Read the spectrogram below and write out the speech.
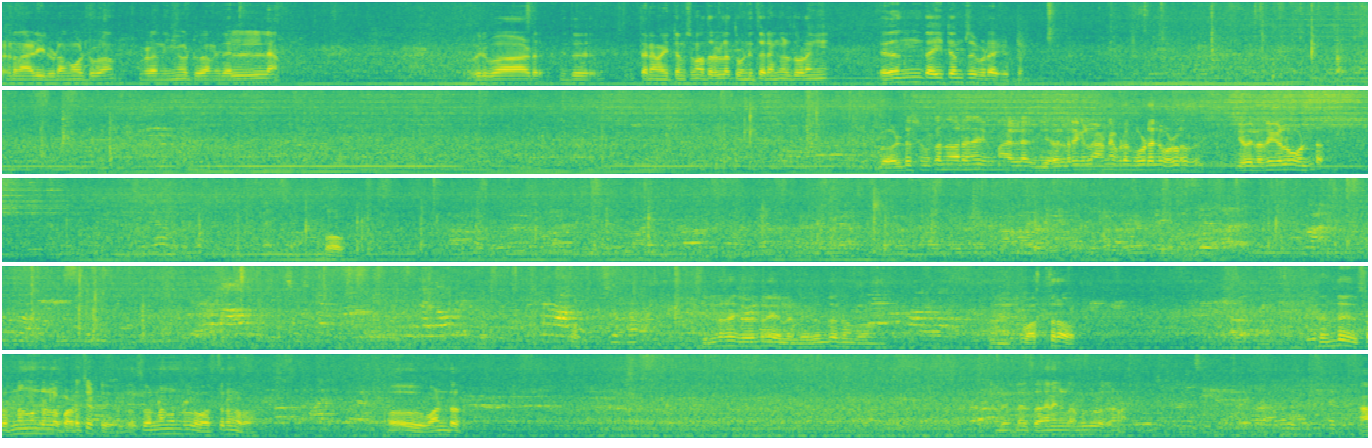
ഇടനാഴിയിലൂടെ അങ്ങോട്ട് പോകാം ഇവിടെ നിന്ന് ഇങ്ങോട്ട് പോകാം ഇതെല്ലാം ഒരുപാട് ഇത് ഇത്തരം ഐറ്റംസ് മാത്രമല്ല തുണിത്തരങ്ങൾ തുടങ്ങി എന്ത് ഐറ്റംസ് ഇവിടെ കിട്ടും? ഗോൾഡ് സൂക്ക് എന്ന് പറഞ്ഞാൽ ചുമ്മാ അല്ല ജ്വല്ലറികളാണ് ഇവിടെ കൂടുതലും ഉള്ളത് ജ്വല്ലറികളും ഉണ്ട്. ഓ. ചില്ലറ ജ്വല്ലറി അല്ലല്ലോ ഇതെന്താ സംഭവം? വസ്ത്രമോ? എന്ത് സ്വർണം കൊണ്ടുള്ള പടച്ചിട്ട്? അത് സ്വർണം കൊണ്ടുള്ള വസ്ത്രങ്ങളോ? ഓ വണ്ടർ സാധനങ്ങൾ നമുക്കിവിടെ കാണാം? ആ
